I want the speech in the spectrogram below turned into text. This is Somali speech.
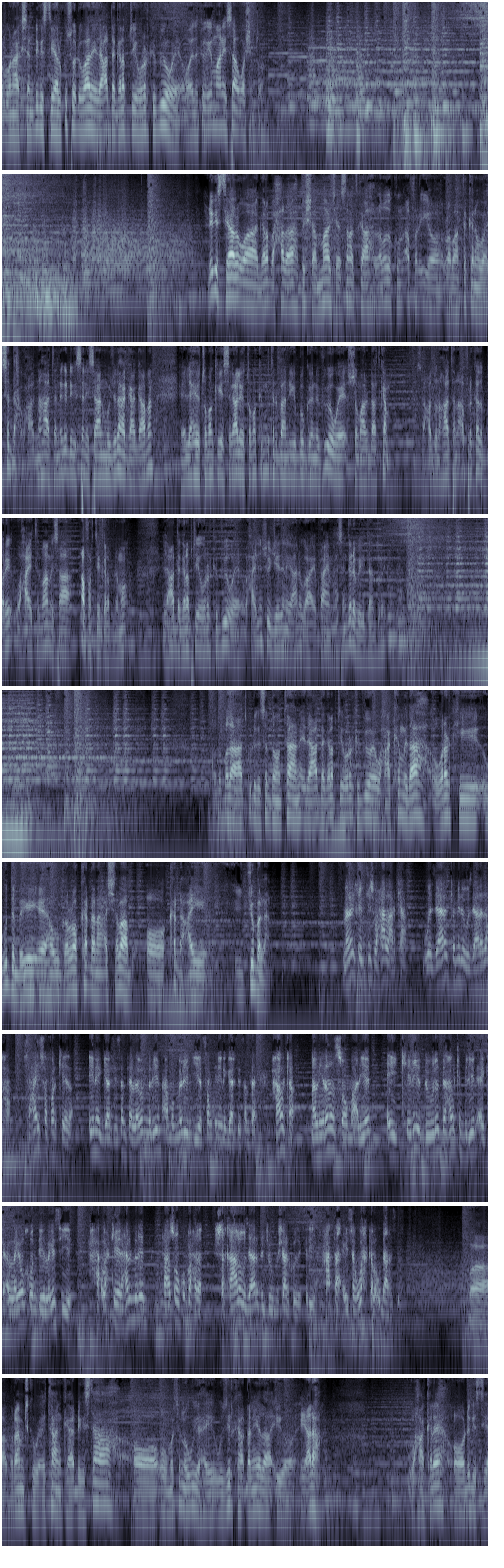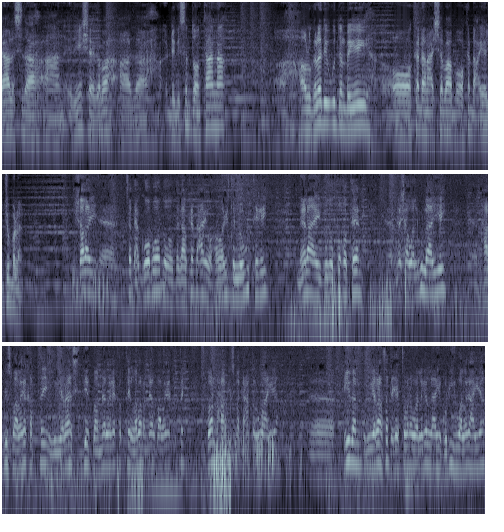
galab wanaagsan dhegaystayaal ku soo dhowaada idaacadda galabta iyo wararka v o a oo idinkaga imaanaysa washington. Dhegaystayaal waa galab axad ah bisha maarj ee sannadka ah labada kun afar iyo labaatankana waa saddex waxaadna haatan naga dhegaysanaysaan mawjadaha gaagaaban ee lix iyo tobanka iyo sagaal iyo tobanka mitrband iyo boggeena v o a somaali com saacadduna haatan afrikada bari waxa ay tilmaamaysaa afartii galabnimo. Idaacadda galabta iyo wararka v o a waxaa idiin soo jeedinaya anigu ah ibraahim xasan garabey daanduray qodobada aad ku dhegaysan doontaan idaacadda galabta iyo wararka v o a waxaa ka mid ah wararkii ugu dambeeyey ee howlgallo ka dhana al-shabaab oo ka dhacay jubbaland wasaarad ka mida wasaaradaha sahay safarkeeda inay gaarsiisan tahay laba milyan ama milyan iyo somtin inay gaarsiisan tahay halka dhallinyarada soomaaliyeed ay keliya dowladda halka bilyan ee laga qondeeye laga siiyey wax ka yar hal milyan taasoo ku baxda shaqaalo wasaaradda jooga mushaarkooda keliya. Xataa aysan wax kale u dhaarsin waa barnaamijka wicitaanka dhegaystaha oo uu marti noogu yahay wasiirka dhallinyada iyo ciyaaraha waxaa kale oo dhegaystayaal sidaa aan idiin sheegaba aad dhegaysan doontaana howlgalladii ugu dambeeyey oo ka dhana al-shabaab oo ka dhacaya jubbaland. Shalay saddex goobood oo dagaal ka dhacay oo xawaariijta loogu tegey meelaha ay godood ka qoteen meeshaa waa lagu laayey maxaabiis baa laga qabtay ugu yaraan sideed baa meel laga qabtay labana meel baa laga qabtay. Toban maxaabiis baa gacanta lagu haya ciidan ugu yaraan saddex iyo tobana waa laga laayay qoryihii waa laga hayaa.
